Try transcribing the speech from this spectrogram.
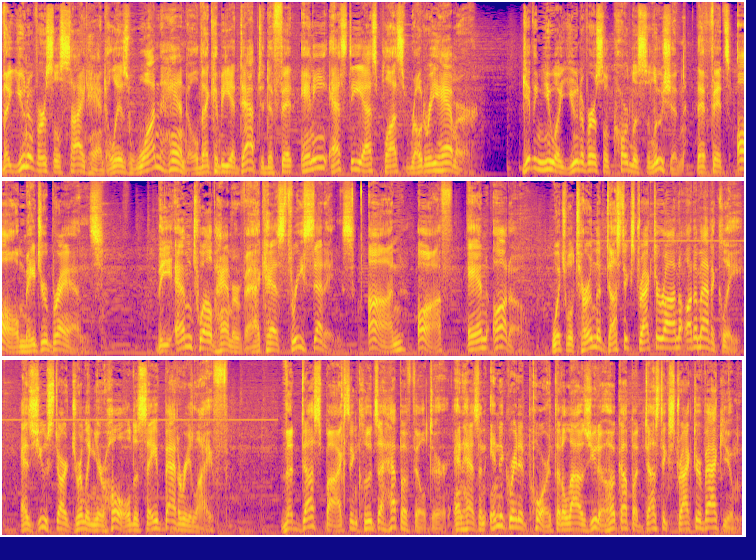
The universal side handle is one handle that can be adapted to fit any SDS Plus rotary hammer, giving you a universal cordless solution that fits all major brands. The M12 Hammer Vac has three settings on, off, and auto, which will turn the dust extractor on automatically as you start drilling your hole to save battery life. The dust box includes a HEPA filter and has an integrated port that allows you to hook up a dust extractor vacuum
